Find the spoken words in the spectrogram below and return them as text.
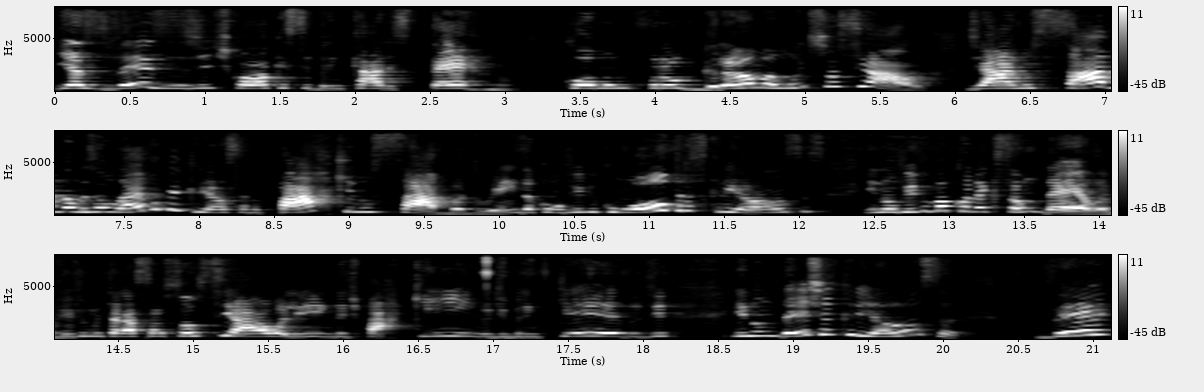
E às vezes a gente coloca esse brincar externo como um programa muito social. De ah, no sábado, não, mas eu levo minha criança no parque no sábado e ainda convive com outras crianças e não vive uma conexão dela, vive uma interação social ali, ainda de parquinho, de brinquedo, de e não deixa a criança ver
